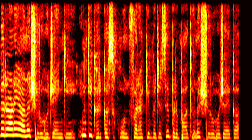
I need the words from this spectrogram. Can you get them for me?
दरारें आना शुरू हो जाएँगी। इनके घर का सुकून फरहा की वजह से बर्बाद होना शुरू हो जाएगा।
